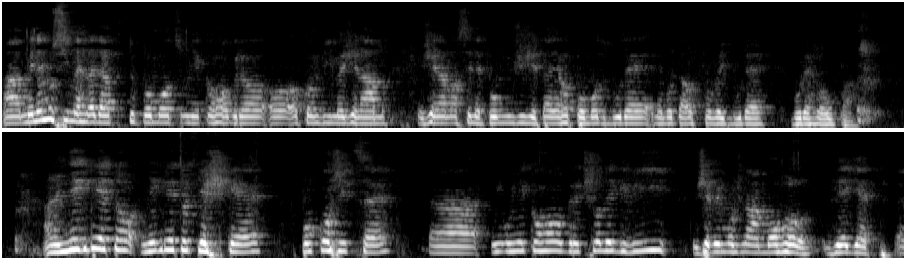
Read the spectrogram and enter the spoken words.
A my nemusíme hledat tu pomoc u někoho, kdo, o, o kom víme, že nám, že nám asi nepomůže, že ta jeho pomoc bude, nebo ta odpověď bude, bude hloupá. Ale někdy je to, někdy je to těžké pokořit se uh, i u někoho, kde člověk ví, že by možná mohl vědět, uh,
